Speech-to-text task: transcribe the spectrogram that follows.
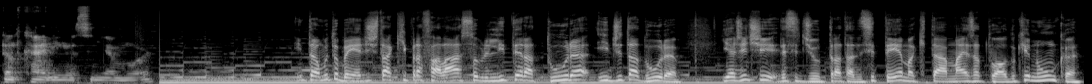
tanto carinho assim e amor. Então, muito bem, a gente está aqui para falar sobre literatura e ditadura. E a gente decidiu tratar desse tema, que está mais atual do que nunca,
